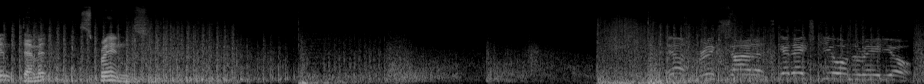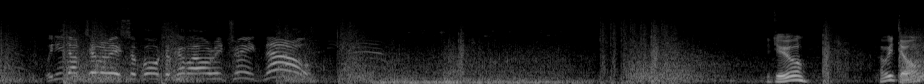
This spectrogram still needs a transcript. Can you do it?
Sprint, damn it. Sprint. Yeah, break silence. Get HQ on the radio. We need artillery support to cover our retreat. Now! You do? No, we don't.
